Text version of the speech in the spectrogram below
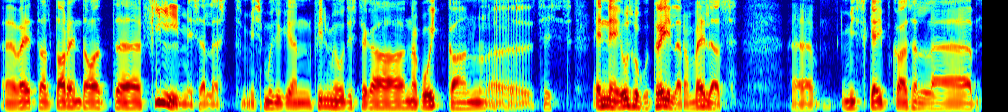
väidetavalt arendavad äh, filmi sellest, mis muidugi on filmiuudistega, nagu ikka on äh, siis enne ei usu, kui treiler on väljas äh,, mis käib ka selle äh,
